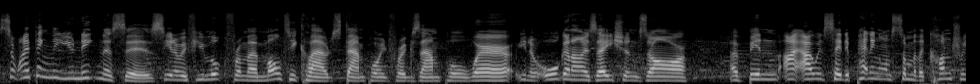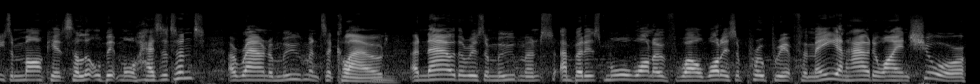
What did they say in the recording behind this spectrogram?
So I think the uniqueness is, you know, if you look from a multi-cloud standpoint, for example, where, you know, organizations are have been, I, I, would say, depending on some of the countries and markets, a little bit more hesitant around a movement to cloud. Mm. And now there is a movement, but it's more one of, well, what is appropriate for me and how do I ensure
